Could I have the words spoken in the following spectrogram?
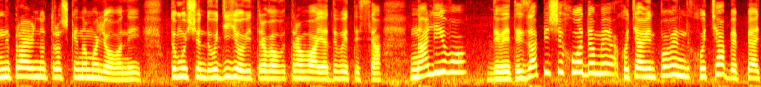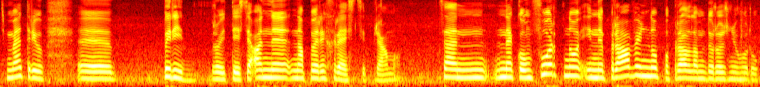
неправильно трошки намальований, тому що водійові треба трамвая дивитися наліво, дивитися за пішоходами, хоча він повинен хоча б 5 метрів е, вперед пройтися, а не на перехресті прямо. Це некомфортно і неправильно по правилам дорожнього руху.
